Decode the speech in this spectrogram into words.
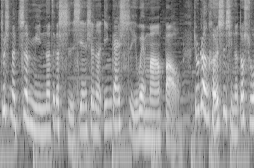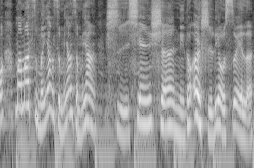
就是呢，证明呢，这个史先生呢，应该是一位妈宝，就任何事情呢，都说妈妈怎么样，怎么样，怎么样。史先生，你都二十六岁了，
